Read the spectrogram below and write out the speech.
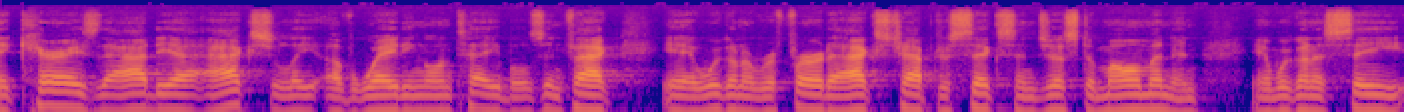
it carries the idea actually of waiting on tables. In fact, yeah, we're going to refer to Acts chapter 6 in just a moment, and, and we're going to see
